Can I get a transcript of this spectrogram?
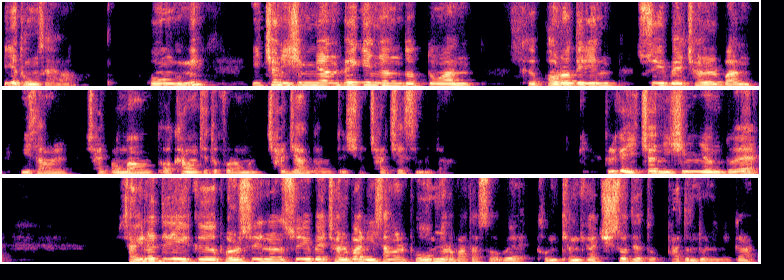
이게 동사야. 보험금이 2020년 회계년도 동안 그 벌어들인 수입의 절반 이상을 accounted for 하면 차지한다는 뜻이야. 차지했습니다. 그러니까 2020년도에 자기네들이 그 벌 수 있는 수입의 절반 이상을 보험료로 받았어. 왜? 경기가 취소돼도 받은 돈이니까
